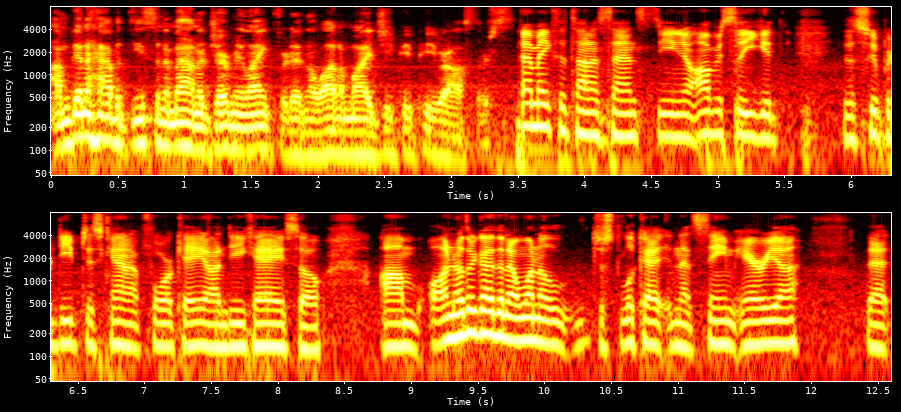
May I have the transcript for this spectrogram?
I'm gonna have a decent amount of Jeremy Langford in a lot of my GPP rosters. That makes a ton of sense. You know, obviously you get the super deep discount at 4K on DK. So um, another guy that I want to just look at in that same area that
